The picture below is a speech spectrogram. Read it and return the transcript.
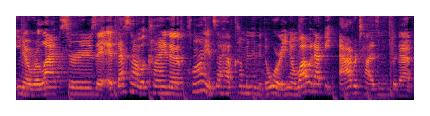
you know, relaxers if that's not what kind of clients I have coming in the door? You know, why would I be advertising for that?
